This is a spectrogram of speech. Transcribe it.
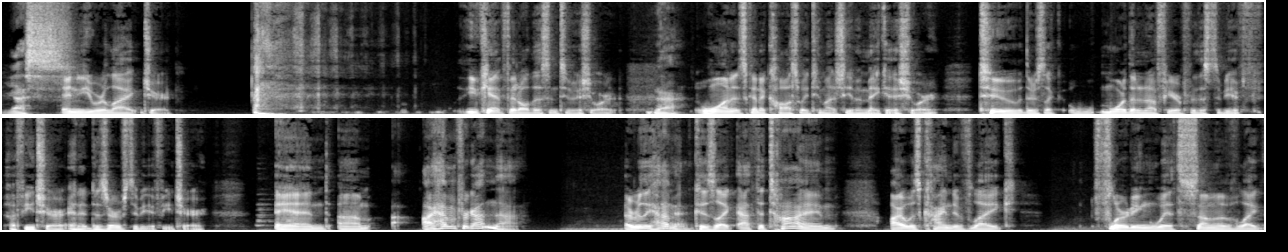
Yes. And you were like, Jared, you can't fit all this into a short. Yeah. One, it's going to cost way too much to even make it a short. Two, there's like more than enough here for this to be a, a feature, and it deserves to be a feature. And um, I haven't forgotten that. I really haven't. Because, like, at the time, I was kind of like flirting with some of like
